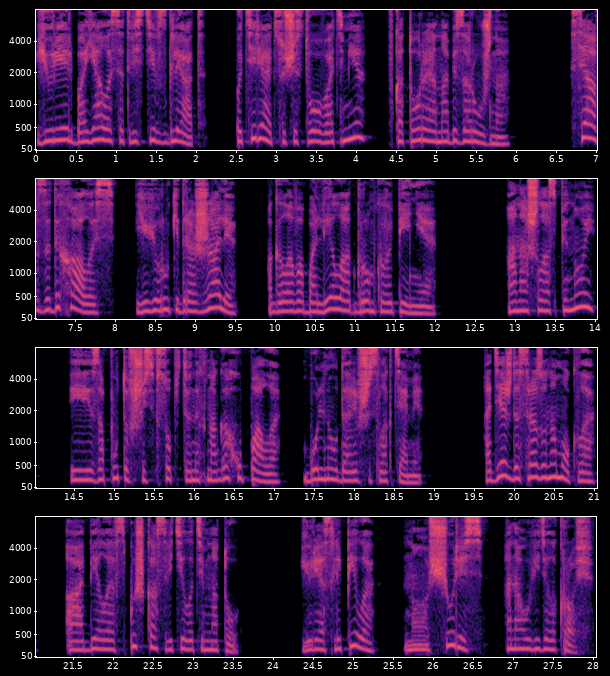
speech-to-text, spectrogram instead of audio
Юриэль боялась отвести взгляд, потерять существо во тьме, в которой она безоружна. Сяв задыхалась, ее руки дрожали, а голова болела от громкого пения. Она шла спиной и, запутавшись в собственных ногах, упала, больно ударившись локтями. Одежда сразу намокла, а белая вспышка осветила темноту. Юрия ослепила, но, щурясь, она увидела кровь.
